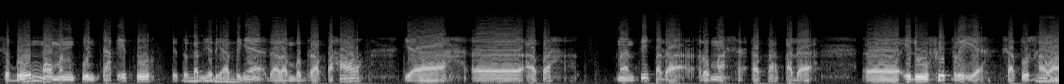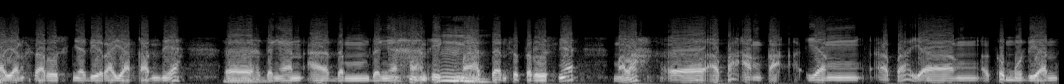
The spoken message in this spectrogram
sebelum momen puncak itu, gitu kan. Jadi artinya dalam beberapa hal ya eh, apa nanti pada rumah apa pada eh, Idul Fitri ya satu sawal yang seharusnya dirayakan ya eh, dengan adem dengan hikmat dan seterusnya malah eh, apa angka yang apa yang kemudian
